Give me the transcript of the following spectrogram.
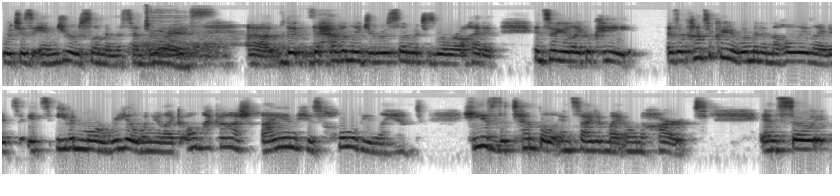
which is in jerusalem in the center yes. right uh, the, the heavenly jerusalem which is where we're all headed and so you're like okay as a consecrated woman in the holy land it's it's even more real when you're like oh my gosh i am his holy land he is the temple inside of my own heart. And so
